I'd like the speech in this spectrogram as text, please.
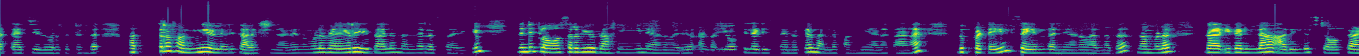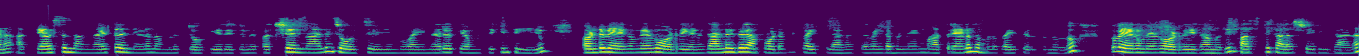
അറ്റാച്ച് ചെയ്ത് കൊടുത്തിട്ടുണ്ട്. അത്ര ഭംഗിയുള്ള ഒരു കളക്ഷൻ ആണ്. നമ്മൾ വെയർ ചെയ്താലും നല്ല രസമായിരിക്കും. ഇതിന്റെ ക്ലോസർ വ്യൂ ഇതാ ഇങ്ങനെയാണ് വരിക കണ്ടോ? യോക്കിലെ ഡിസൈൻ ഒക്കെ നല്ല ഭംഗിയാണ് കാണാൻ. ദുപ്പട്ടയും സെയിം തന്നെയാണ് വരുന്നത് നമ്മൾ ഇതെല്ലാം അതിന്റെ സ്റ്റോക്കാണ് അത്യാവശ്യം നന്നായിട്ട് തന്നെയാണ് നമ്മൾ സ്റ്റോക്ക് ചെയ്തേക്കുന്നത്. പക്ഷെ എന്നാലും ചോദിച്ചു കഴിയുമ്പോൾ വൈകുന്നേരം ഒക്കെ ആകുമ്പോഴത്തേക്കും തീരും. അതുകൊണ്ട് വേഗം വേഗം ഓർഡർ ചെയ്യണം. കാരണം ഇതൊരു അഫോർഡബിൾ പ്രൈസിലാണ് സെവൻ ഡബിൾ നയൻ മാത്രമാണ് നമ്മൾ പ്രൈസ് എടുക്കുന്നുള്ളൂ. അപ്പോൾ വേഗം വേഗം ഓർഡർ ചെയ്താൽ മതി. ഫസ്റ്റ് കളർ ഷെയ്ഡ് ഇതാണ്.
